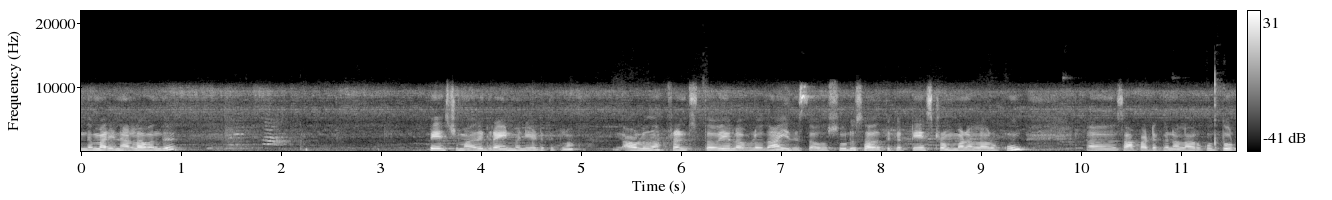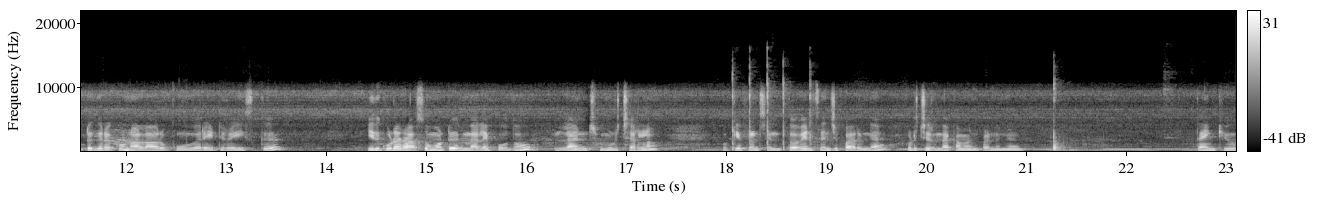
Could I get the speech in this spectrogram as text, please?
இந்த மாதிரி நல்லா வந்து பேஸ்ட் மாதிரி கிரைண்ட் பண்ணி எடுத்துக்கலாம். அவ்வளோதான் ஃப்ரெண்ட்ஸ் துவையல் அவ்வளோதான் இது சுடு சாதத்துக்கு டேஸ்ட் ரொம்ப நல்லாயிருக்கும். சாப்பாட்டுக்கு நல்லாயிருக்கும். தொட்டுக்கிறக்கும் நல்லாயிருக்கும் வெரைட்டி ரைஸ்க்கு இது கூட ரசம் மட்டும் இருந்தாலே போதும். லன்ச் முடிச்சிடலாம். ஓகே ஃப்ரெண்ட்ஸ் இந்த துவையல் செஞ்சு பாருங்கள் பிடிச்சிருந்தா கமெண்ட் பண்ணுங்கள் தேங்க்யூ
